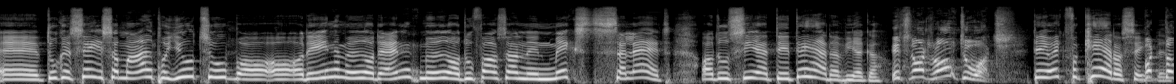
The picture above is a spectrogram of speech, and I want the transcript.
Øh, du kan se så meget på YouTube, og, og, og det ene møde og det andet møde, og du får sådan en mixed salat, og du siger, at det er det her, der virker. It's not wrong to watch, Det er jo ikke forkert at se but det. the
